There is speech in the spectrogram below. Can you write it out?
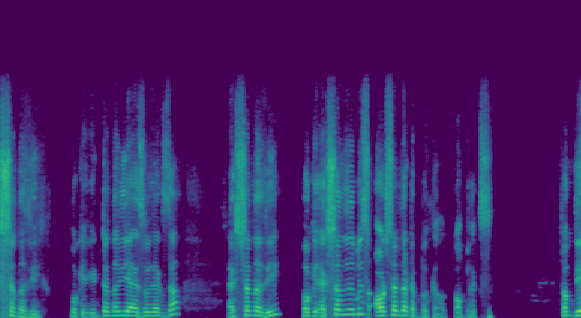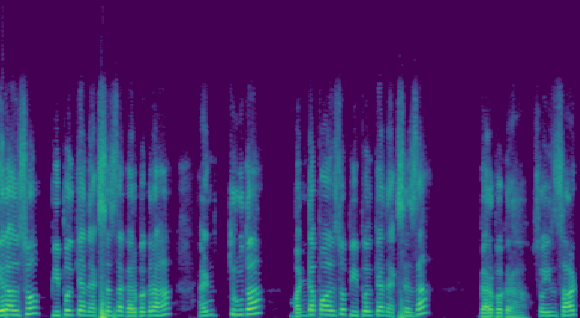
externally okay internally as well as the externally Okay, externally means outside the temple complex. From there also people can access the Garbhagraha and through the Mandapa also people can access the Garbhagraha. So in short,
